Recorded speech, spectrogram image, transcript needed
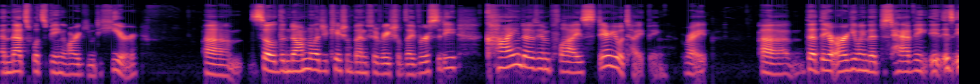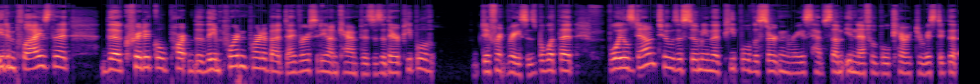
and that's what's being argued here. Um, so the nominal educational benefit of racial diversity kind of implies stereotyping, right? Um, that they are arguing that just having it, it implies that the critical part, the, the important part about diversity on campus is that there are people of different races. But what that boils down to is assuming that people of a certain race have some ineffable characteristic that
